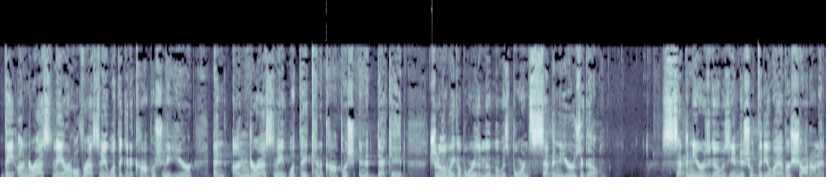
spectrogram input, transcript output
They underestimate or overestimate what they can accomplish in a year and underestimate what they can accomplish in a decade. Do you know the Wake Up Warrior, the movement was born seven years ago? Seven years ago was the initial video I ever shot on it.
